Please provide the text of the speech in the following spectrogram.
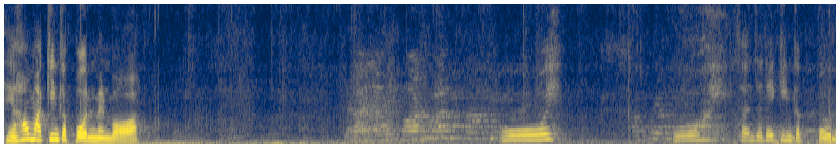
เห็นเฮามากินกระปนแม่นบ่โอ้ย โอ้ย ฉันจะได้กินกับป่น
